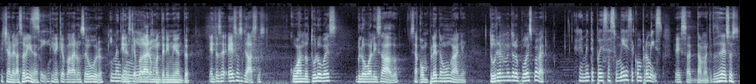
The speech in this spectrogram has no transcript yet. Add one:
echarle gasolina, Sí. tienes que pagar un seguro, Y tienes que pagar un mantenimiento. mantenimiento. Entonces, esos gastos, cuando tú lo ves globalizado, o sea, completo en un año, tú realmente lo puedes pagar. Realmente puedes asumir ese compromiso. Exactamente. Entonces eso es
